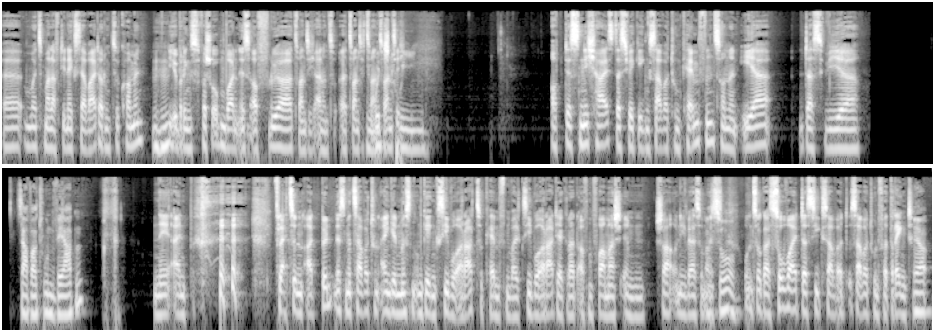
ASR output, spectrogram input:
äh, um jetzt mal auf die nächste Erweiterung zu kommen, mhm. die übrigens verschoben worden ist auf Frühjahr 2021, äh, 2022. Ob das nicht heißt, dass wir gegen Savatun kämpfen, sondern eher, dass wir Savatun werden? Nee, ein vielleicht so eine Art Bündnis mit Savatun eingehen müssen, um gegen Xivo Arad zu kämpfen, weil Xivo Arad ja gerade auf dem Vormarsch im Schar-Universum ist. so. Und sogar so weit, dass sie Savat Savatun verdrängt. Ja.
